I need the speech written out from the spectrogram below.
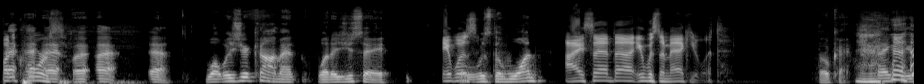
But of Uh, uh, course, uh, uh, what was your comment? What did you say? it was. what was the one? I said uh, it was immaculate. Okay, thank you.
